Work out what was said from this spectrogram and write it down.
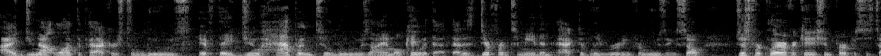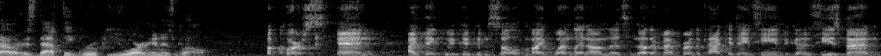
I do not want the Packers to lose. If they do happen to lose, I am okay with that. That is different to me than actively rooting for losing. So, just for clarification purposes, Tyler, is that the group you are in as well? Of course. And I think we could consult Mike Wendland on this, another member of the Pack A Day team, because he's been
